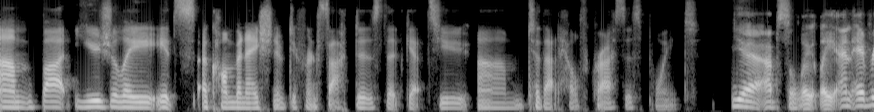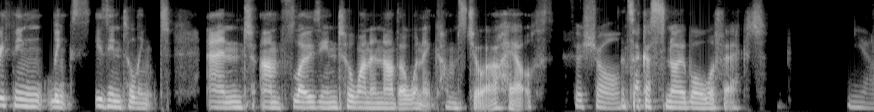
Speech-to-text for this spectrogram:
um, but usually it's a combination of different factors that gets you um, to that health crisis point. Yeah, absolutely. And everything links is interlinked and um, flows into one another when it comes to our health. For sure. It's like a snowball effect. Yeah.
